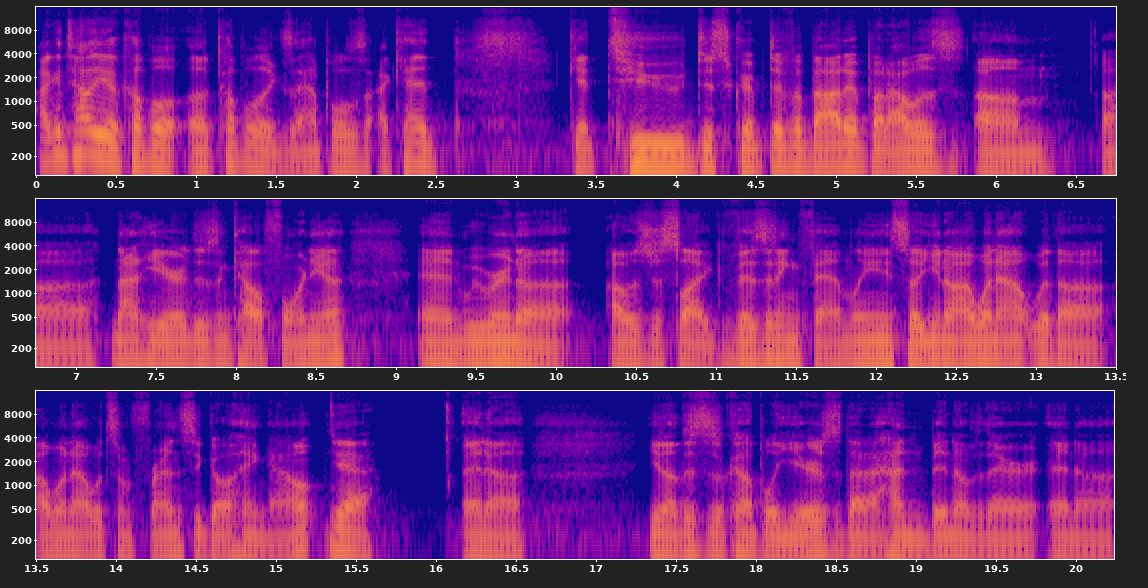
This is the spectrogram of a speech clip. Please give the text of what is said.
I can tell you a couple a couple examples. I can't get too descriptive about it, but I was um uh not here. This is in California, and we were in a. I was just like visiting family, so you know I went out with uh I went out with some friends to go hang out, Yeah. and uh you know this is a couple of years that i hadn't been over there and uh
